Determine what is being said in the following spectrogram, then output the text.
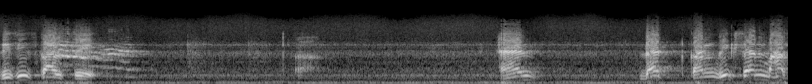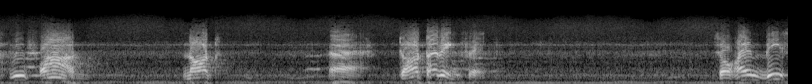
This is called faith. And that conviction must be firm, not uh, tottering faith. So when this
